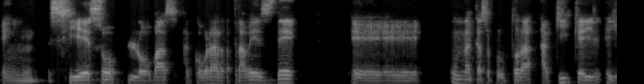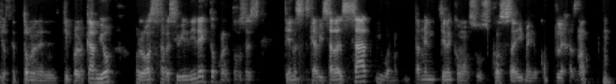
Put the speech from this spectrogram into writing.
en si eso lo vas a cobrar a través de eh, una casa productora aquí, que ellos te tomen el tipo de cambio, o lo vas a recibir directo, pero entonces tienes que avisar al SAT y bueno, también tiene como sus cosas ahí medio complejas, ¿no?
